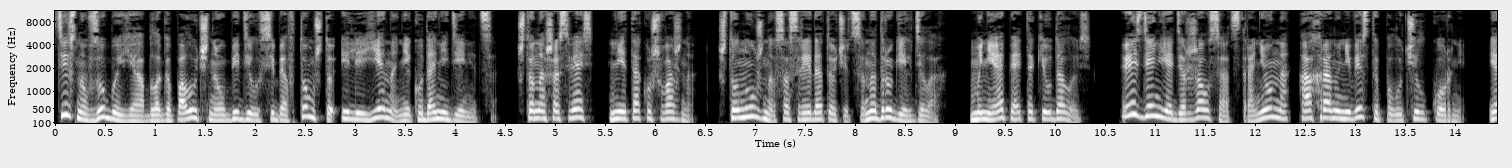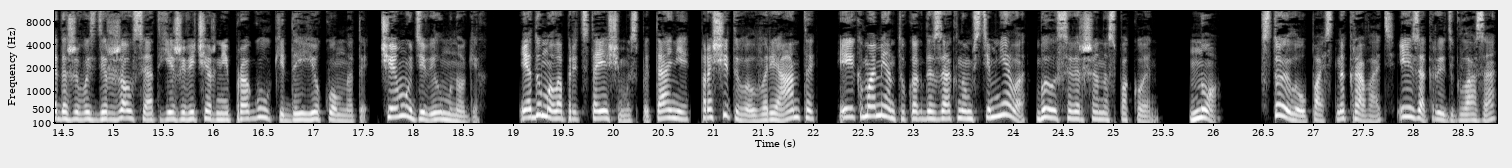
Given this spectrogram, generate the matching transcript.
Стиснув зубы, я благополучно убедил себя в том, что Ильена никуда не денется, что наша связь не так уж важна, что нужно сосредоточиться на других делах. Мне опять-таки удалось. Весь день я держался отстраненно, а охрану невесты получил корни. Я даже воздержался от ежевечерней прогулки до ее комнаты, чем удивил многих. Я думал о предстоящем испытании, просчитывал варианты, и к моменту, когда за окном стемнело, был совершенно спокоен. Но стоило упасть на кровать и закрыть глаза,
